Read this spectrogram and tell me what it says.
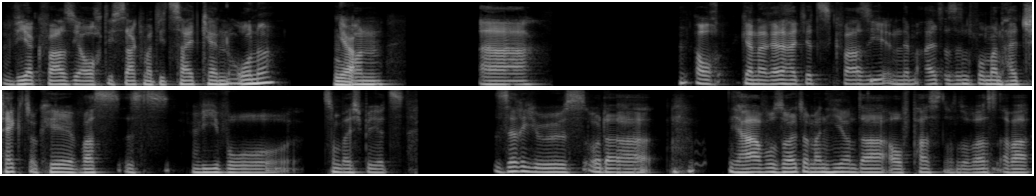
wir quasi auch, ich sag mal, die Zeit kennen ohne Ja, und äh, auch generell halt jetzt quasi in dem Alter sind, wo man halt checkt, okay, was ist wie, wo zum Beispiel jetzt seriös oder ja, wo sollte man hier und da aufpassen und sowas. Aber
